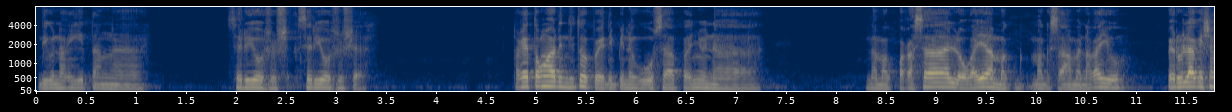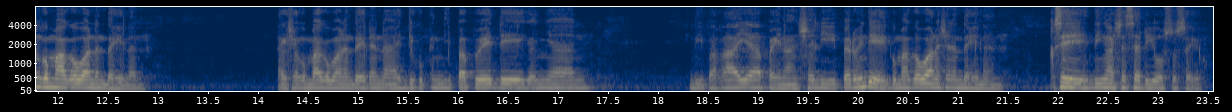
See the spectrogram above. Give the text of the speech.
hindi ko nakikitang ah, seryoso, seryoso siya. Nakita ko nga rin dito, pwedeng pinag-uusapan nyo na na magpakasal o kaya mag, magsama na kayo. Pero lagi siyang gumagawa ng dahilan. Lagi siyang gumagawa ng dahilan na hindi, ko, hindi pa pwede, ganyan. Hindi pa kaya, financially. Pero hindi, gumagawa na siya ng dahilan. Kasi hindi nga siya seryoso sa'yo.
